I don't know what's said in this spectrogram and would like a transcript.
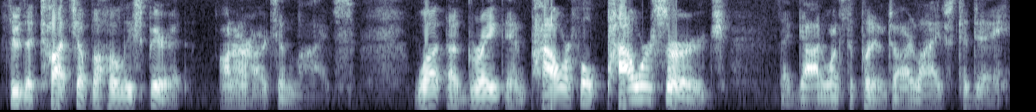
through the touch of the Holy Spirit on our hearts and lives. What a great and powerful power surge that God wants to put into our lives today.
